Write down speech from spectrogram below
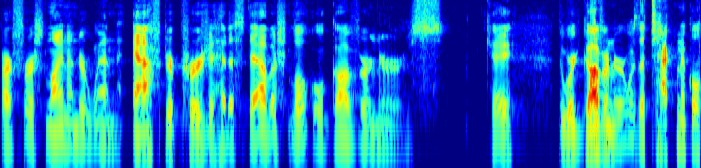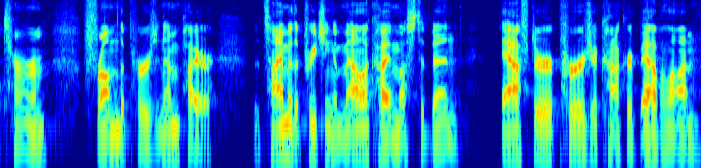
our first line under when. After Persia had established local governors. Okay? The word governor was a technical term from the Persian Empire. The time of the preaching of Malachi must have been after Persia conquered Babylon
